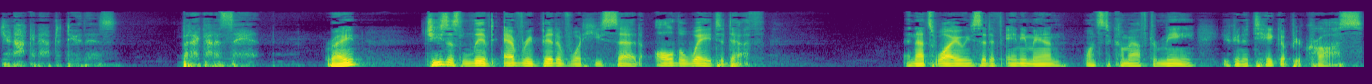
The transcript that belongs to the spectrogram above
You're not going to have to do this, but I got to say it. Right? Jesus lived every bit of what he said all the way to death. And that's why he said, if any man wants to come after me, you're going to take up your cross.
